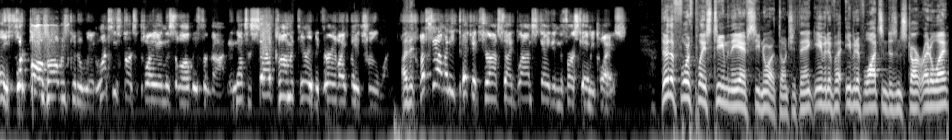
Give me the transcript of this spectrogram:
Hey, football's always going to win. Once he starts playing, this will all be forgotten. And that's a sad commentary, but very likely a true one. They- Let's see how many pickets are outside Brown Stadium the first game he plays. They're the fourth place team in the AFC North, don't you think? Even if even if Watson doesn't start right away.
